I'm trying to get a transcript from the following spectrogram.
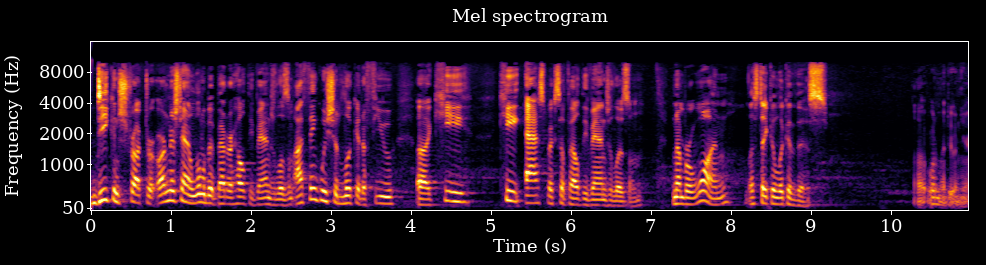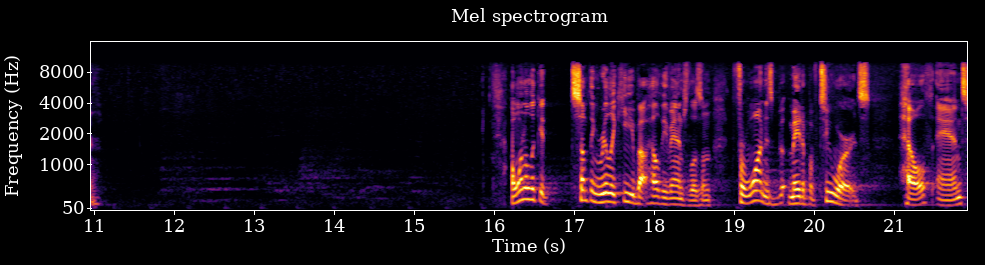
deconstruct or understand a little bit better health evangelism, I think we should look at a few uh, key, key aspects of health evangelism. Number one, let's take a look at this. Uh, what am I doing here? I want to look at something really key about health evangelism. For one, is made up of two words health and,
